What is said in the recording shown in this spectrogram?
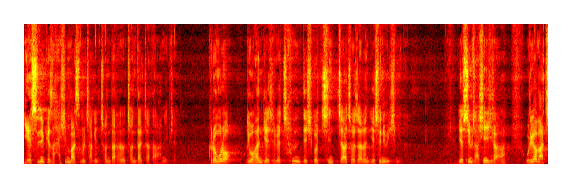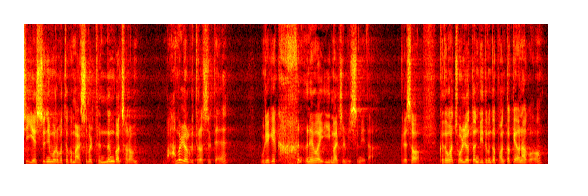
예수님께서 하신 말씀을 자기 전달하는 전달자다 하는 입장. 그러므로 요한계시록에 참되시고 진짜 저자는 예수님이십니다. 예수님 자신이시라 우리가 마치 예수님으로부터 그 말씀을 듣는 것처럼 마음을 열고 들었을 때 우리에게 큰 은혜가 임할 줄 믿습니다. 그래서 그동안 졸렸던 믿음도 번떡 깨어나고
